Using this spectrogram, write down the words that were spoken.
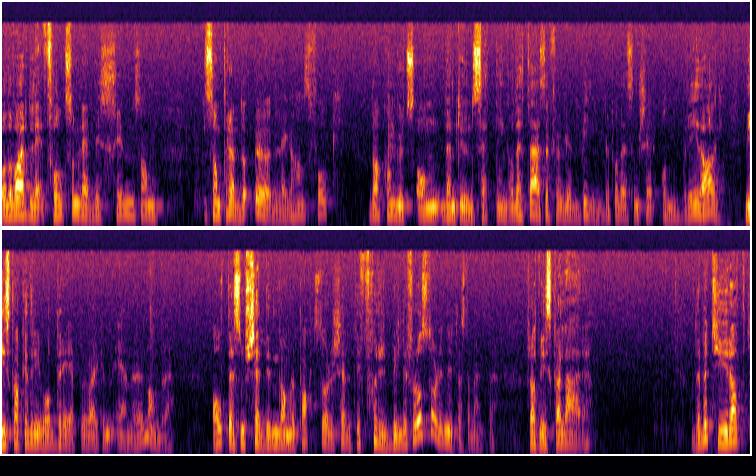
Og det var folk som levde i synd, som, som prøvde å ødelegge hans folk. Da kom Guds ånd dem til unnsetning. Og dette er selvfølgelig et bilde på det som skjer åndelig i dag. Vi skal ikke drive og drepe verken den ene eller den andre. Alt det som skjedde i den gamle pakt, står det skjedde til forbilder for oss, står det i Nytestamentet. For at vi skal lære. Og det betyr at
